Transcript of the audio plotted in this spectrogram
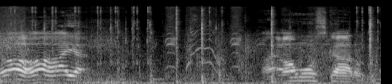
Oh, oh I, uh, I almost got him.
